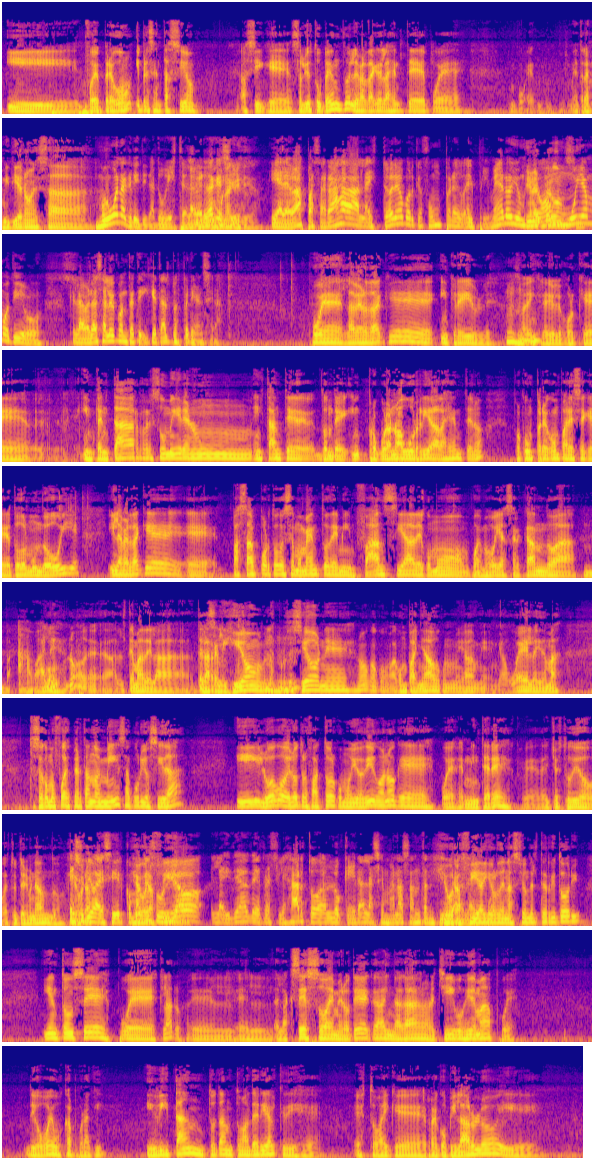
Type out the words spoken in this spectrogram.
Y fue pregón y presentación. Así que salió estupendo y la verdad que la gente pues, pues me transmitieron esa... Muy buena crítica tuviste, la Sí, verdad que sí. crítica. Y además pasarás a la historia porque fue un pre- el primero y un Primer pregón, pregón, muy sí. emotivo. Que la verdad salió contento. ¿Y qué tal tu experiencia? Pues la verdad que increíble, o sea, Ujú. increíble, porque eh, intentar resumir en un instante donde procurar no aburrir a la gente, ¿no? Porque un pregón parece que todo el mundo huye. Y la verdad que eh, pasar por todo ese momento de mi infancia, de cómo pues me voy acercando a, ah, vale. como, ¿no? Eh, al tema de la, de la religión, las procesiones, ¿no? Acompañado con mi, mi- mi abuela y demás. Entonces, cómo fue despertando en mí esa curiosidad y luego el otro factor, como yo digo, ¿no? Que es, pues en mi interés. que De hecho, estudio, estoy terminando. Eso te iba a decir, ¿cómo te surgió la idea de reflejar todo lo que era la Semana Santa antigua? geografía y ordenación del territorio. Y entonces, pues claro, el, el- el acceso a hemeroteca, indagar, archivos y demás, pues digo, voy a buscar por aquí. Y vi tanto, tanto material que dije, esto hay que recopilarlo y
